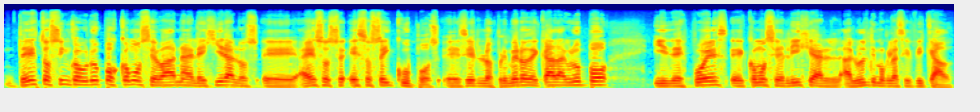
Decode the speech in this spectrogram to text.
De estos cinco grupos, ¿cómo se van a elegir a, los, eh, a esos, esos seis cupos? Es decir, los primeros de cada grupo y después, eh, ¿cómo se elige al, al último clasificado?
